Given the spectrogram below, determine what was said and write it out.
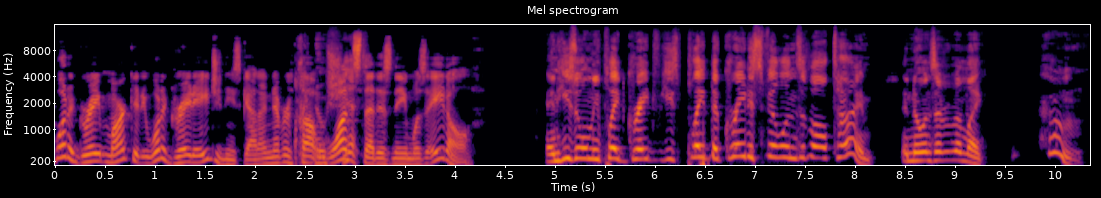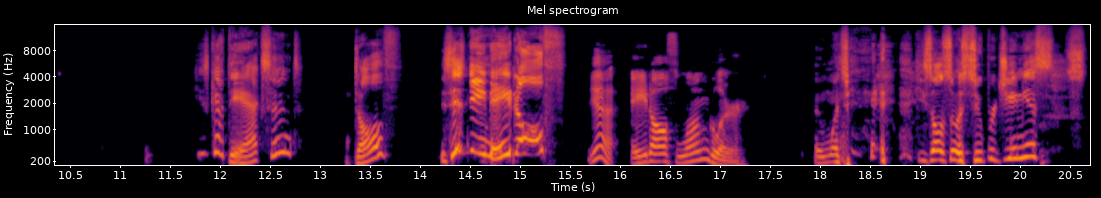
What a great market. What a great agent he's got. I never thought no once shit. that his name was Adolf. And he's only played great. He's played the greatest villains of all time, and no one's ever been like, hmm. He's got the accent. Dolph. Is his name Adolf? Yeah, Adolf Lungler. And once he's also a super genius.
